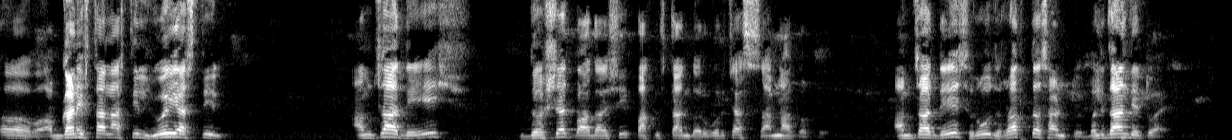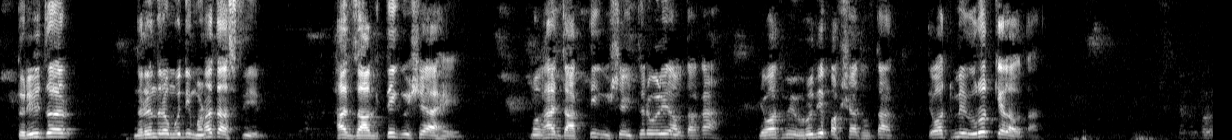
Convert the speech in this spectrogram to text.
अफगाणिस्तान असतील यू ए असतील. आमचा देश दहशतवादाशी पाकिस्तानबरोबरचा सामना करतो आमचा देश रोज रक्त सांडतोय बलिदान देतो आहे तरी जर नरेंद्र मोदी म्हणत असतील हा जागतिक विषय आहे. मग हा जागतिक विषय इतर वेळी नव्हता का? जेव्हा तुम्ही विरोधी पक्षात होतात तेव्हा तुम्ही विरोध केला होता. त्याचबरोबर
